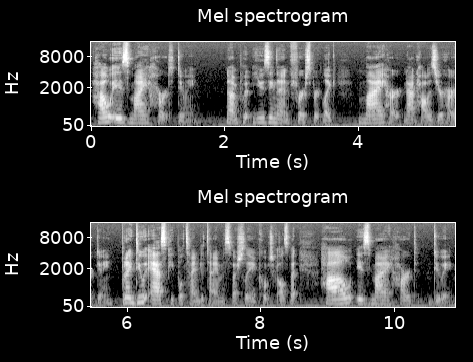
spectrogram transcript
How is my heart doing? Now I'm put using that in first person, like my heart, not how is your heart doing. But I do ask people time to time, especially in coach calls, but how is my heart doing?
